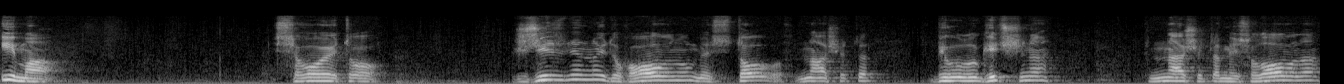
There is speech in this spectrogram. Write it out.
има своето жизнено и духовно место в нашата биологична, в нашата мисловна,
